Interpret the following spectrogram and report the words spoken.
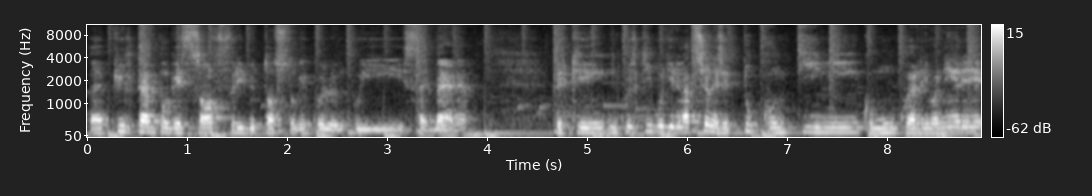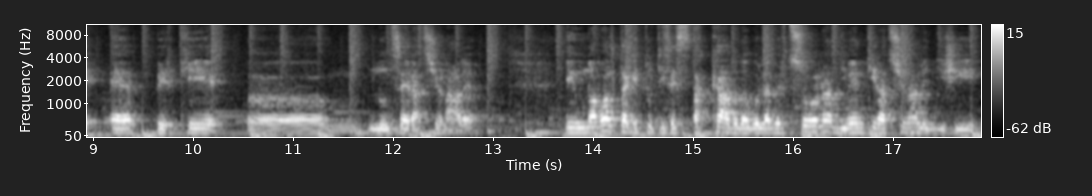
è più il tempo che soffri piuttosto che quello in cui stai bene. Perché in quel tipo di relazione se tu continui comunque a rimanere è perché ehm, non sei razionale. E una volta che tu ti sei staccato da quella persona diventi razionale e dici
